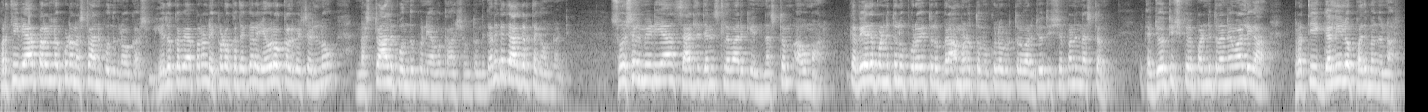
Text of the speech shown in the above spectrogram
ప్రతి వ్యాపారంలో కూడా నష్టాన్ని పొందుకునే అవకాశం. ఏదొక వ్యాపారంలో ఎక్కడొక దగ్గర ఎవరో ఒకళ్ళ విషయంలో నష్టాలు పొందుకునే అవకాశం ఉంటుంది. కనుక జాగ్రత్తగా ఉండండి. సోషల్ మీడియా శాటిలైట్ జర్నలిస్టుల వారికి నష్టం అవమానం. ఇక వేద పండితులు పురోహితులు బ్రాహ్మణత్వం కులవృత్తుల వారి జ్యోతిష్య పని నష్టం. ఇక జ్యోతిష్కుల పండితులు అనేవాళ్ళు ఇక ప్రతి గల్లీలో పది మంది ఉన్నారు.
